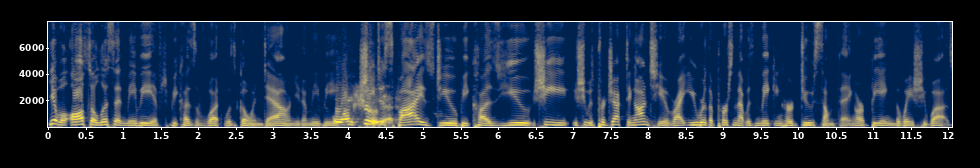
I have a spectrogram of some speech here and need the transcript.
Yeah, well, also listen, maybe if because of what was going down, you know, maybe Oh, sure she despised you because you she she was projecting onto you, right? You were the person that was making her do something or being the way she was.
